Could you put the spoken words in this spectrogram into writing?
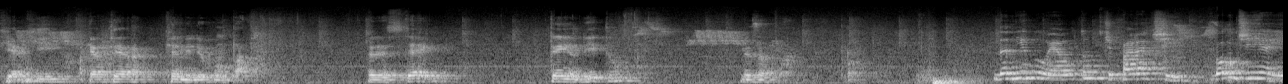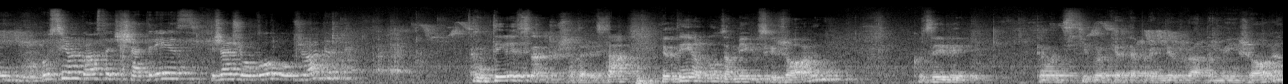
que aqui é a terra que ele me deu como pai. Hashtag, tenho dito, amados. Danilo Elton, de Paraty. Bom dia, Henrique. O senhor gosta de xadrez? Já jogou ou joga? Interessante o xadrez, tá? Eu tenho alguns amigos que jogam, inclusive tem uma discípula que até aprendeu a jogar também joga.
